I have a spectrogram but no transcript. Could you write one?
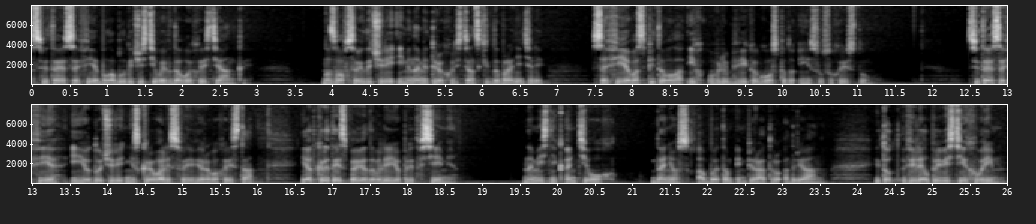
святая София, была благочестивой вдовой христианкой. Назвав своих дочерей именами трех христианских добродетелей, София воспитывала их в любви к Господу Иисусу Христу. Святая София и ее дочери не скрывали своей веры во Христа и открыто исповедовали ее пред всеми. Наместник Антиох донес об этом императору Адриану, и тот велел привести их в Рим.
